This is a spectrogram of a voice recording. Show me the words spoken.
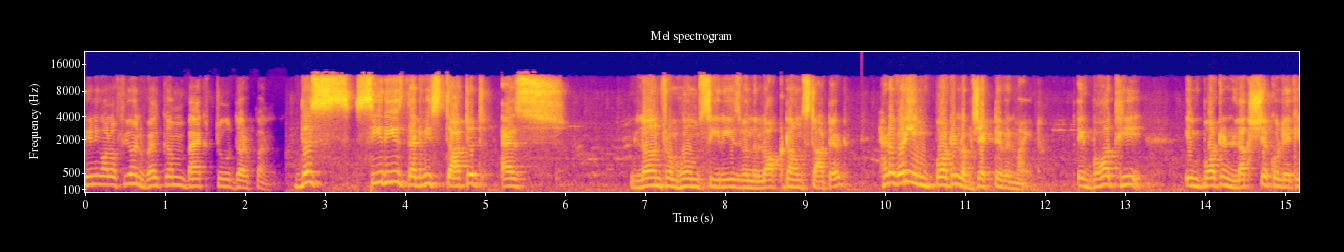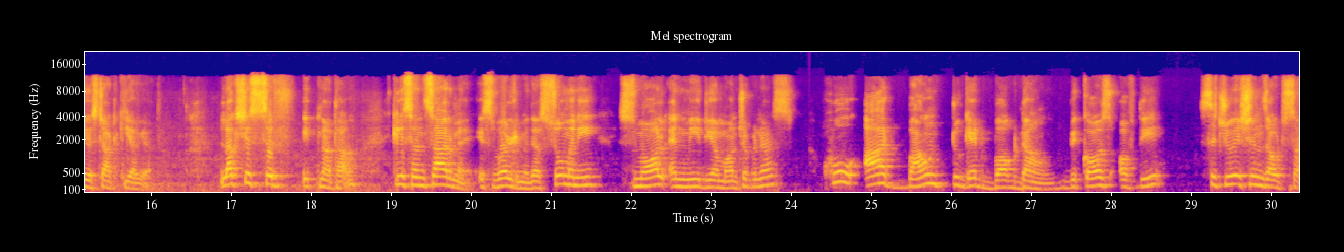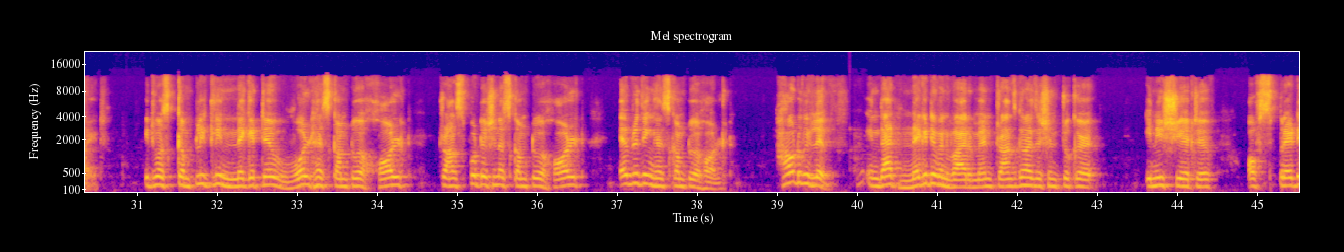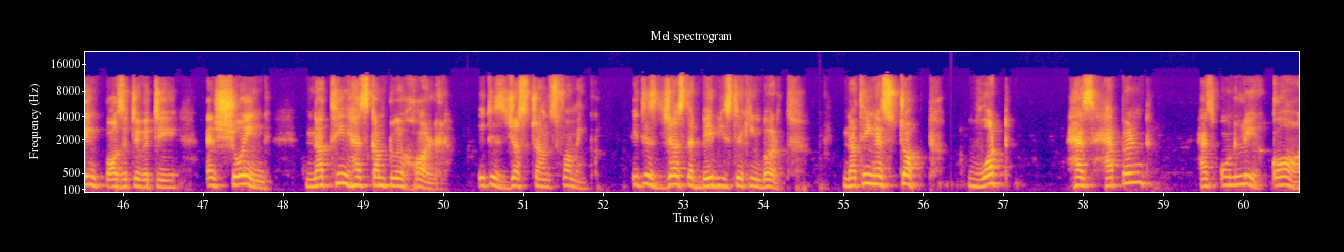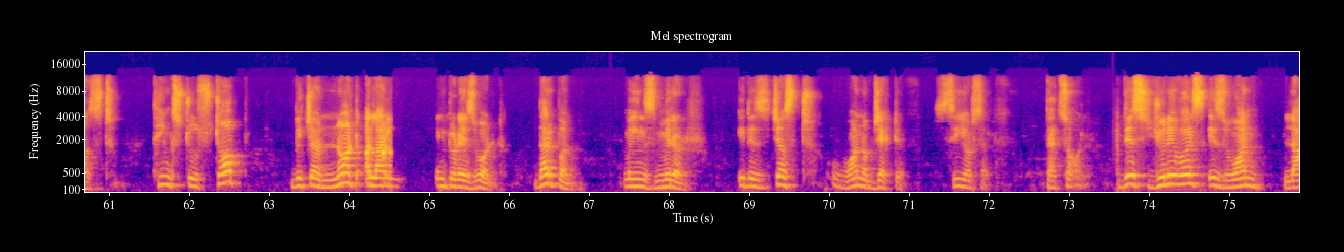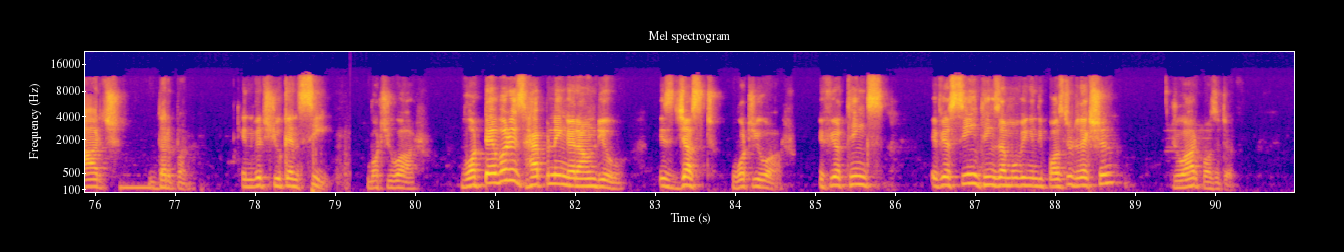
Good evening, all of you, and welcome back to Darpan. This series that we started as Learn from Home series when the lockdown started had a very important objective in mind. एक बहुत ही important लक्ष्य को लेके start किया गया था लक्ष्य सिर्फ इतना था कि संसार में इस वर्ल्ड में there so many small and medium entrepreneurs who are bound to get bogged down because of the situations outside. It was completely negative. World has come to a halt. Transportation has come to a halt. Everything has come to a halt. How do we live? In that negative environment TransGanization took a initiative of spreading positivity and showing nothing has come to a halt. It is just transforming. It is just that baby is taking birth. Nothing has stopped. What has happened has only caused things to stop which are not aligned in today's world. Darpan means mirror. It is just one objective see yourself. That's all. This universe is one large darpan in which you can see what you are. Whatever is happening around you is just what you are. If your things, if you're seeing things are moving in the positive direction, you are positive.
